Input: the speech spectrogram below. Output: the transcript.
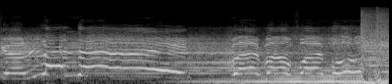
Michael five 51554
